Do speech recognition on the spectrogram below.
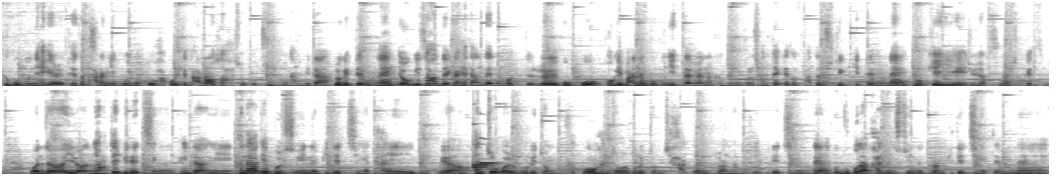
그 부분이 해결돼서 다른 게 보이면 또 하고 이렇게 나눠서 하셔도 충분합니다. 그렇기 때문에 여기서 내가 해당되는 것들을 보고 거기 맞는 부분이 있다면 그 부분을 선택해서 받을 수도 있기 때문에 그렇게 이해해 주셨으면 좋겠습니다. 먼저 이런 형태의 비대칭은 굉장히 흔하게 볼 수 있는 비대칭의 타입이고요. 한쪽 얼굴이 좀 크고 한쪽 얼굴이 좀 작은 그런 형태의 비대칭인데 또 누구나 가질 수 있는 그런 비대칭이기 때문에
